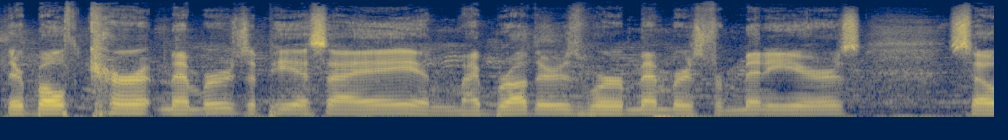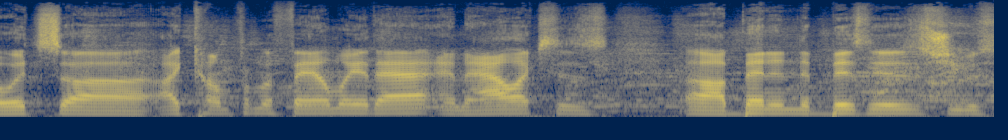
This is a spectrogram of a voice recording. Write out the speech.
They're both current members of PSIA, and my brothers were members for many years. So it's uh, I come from a family of that, and Alex has uh, been in the business. She was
